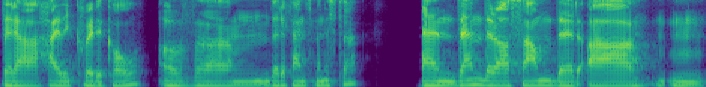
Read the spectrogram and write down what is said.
that are highly critical of um, the defense minister. And then there are some that are mm,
